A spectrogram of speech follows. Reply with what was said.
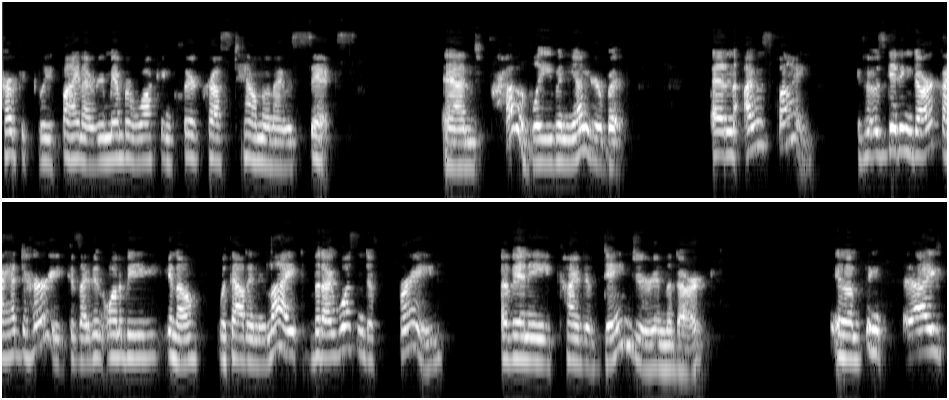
perfectly fine. I remember walking clear across town when I was six and probably even younger, but and I was fine. If it was getting dark, I had to hurry because I didn't want to be, you know, without any light, but I wasn't afraid of any kind of danger in the dark. Know, I think I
